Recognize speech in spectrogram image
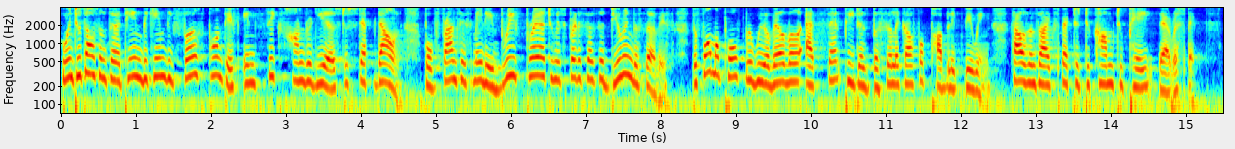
who in 2013 became the first pontiff in 600 years to step down. Pope Francis made a brief prayer to his predecessor during the service. The former pope will be available at St. Peter's Basilica for public viewing. Thousands are expected to come to pay their respects.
